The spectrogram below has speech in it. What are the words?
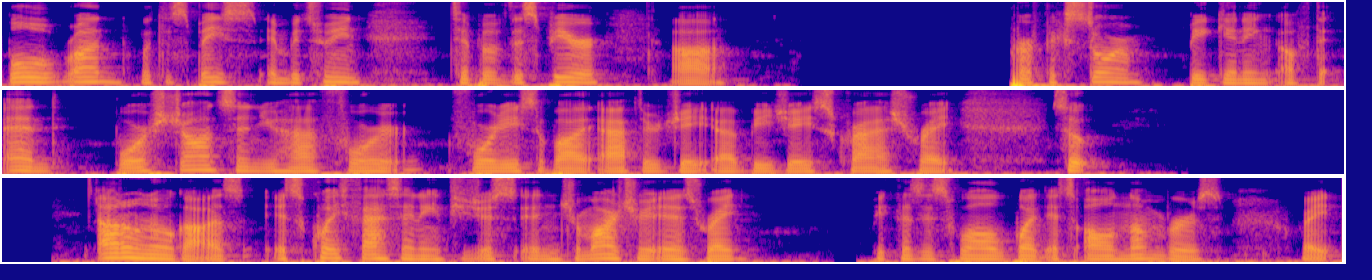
Bull Run with the space in between, tip of the spear, uh, perfect storm, beginning of the end. Boris Johnson, you have four four days to buy after J, uh, BJ's crash, right? So I don't know, guys. It's quite fascinating if you just in Gematria is right, because it's well, what it's all numbers, right?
